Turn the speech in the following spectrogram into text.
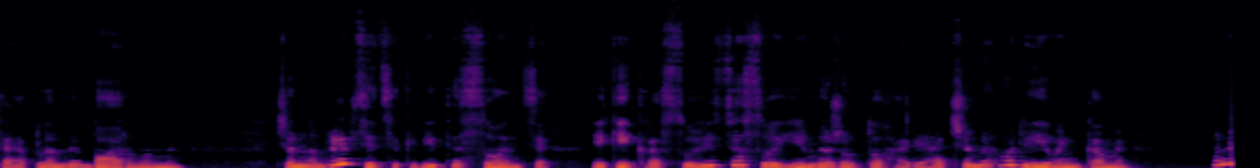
теплими барвами. Чорнобривці це квіти сонця, які красуються своїми жовтогарячими голівоньками. Вони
